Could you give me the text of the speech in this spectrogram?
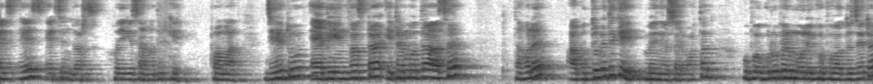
এক্স এস এক্স ইনভার্স হয়ে গেছে আমাদের কি? প্রমাণ। যেহেতু এ বি ইনভার্সটা এটার মধ্যে আছে তাহলে আবদ্ধবিধি কি মেনে চলে, অর্থাৎ উপগ্রুপের মৌলিক উপপাদ্য যেটা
